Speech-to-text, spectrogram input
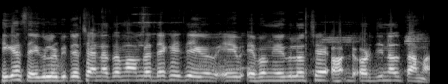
ঠিক আছে? এগুলোর ভিতরে চায়না তামা আমরা এ- এবং এগুলো হচ্ছে অরিজিনাল তামা।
